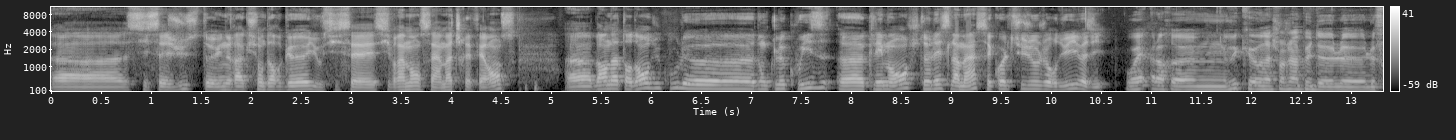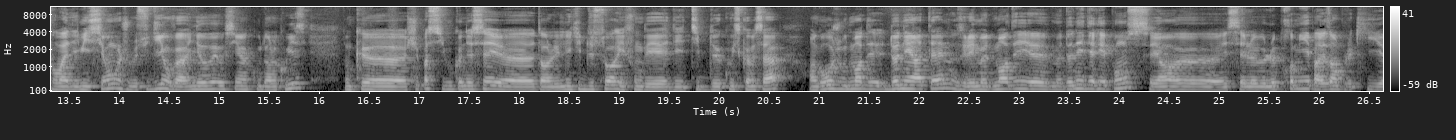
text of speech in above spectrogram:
Euh, si c'est juste une réaction d'orgueil ou si, si vraiment c'est un match référence. Euh, bah en attendant, du coup, le, donc le quiz, euh, Clément, je te laisse la main. C'est quoi le sujet aujourd'hui? Vas-y. Ouais, alors euh, vu qu'on a changé un peu de, le, format d'émission, je me suis dit on va innover aussi un coup dans le quiz. Donc je sais pas si vous connaissez dans l'équipe du soir, ils font des, des types de quiz comme ça. En gros, je vous demande de donner un thème, vous allez me demander, me donner des réponses, et, c'est le, premier par exemple qui,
